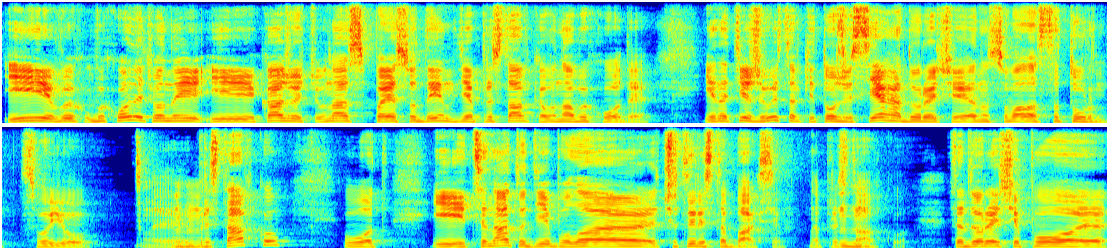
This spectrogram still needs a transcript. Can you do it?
І виходять вони і кажуть, у нас PS1 є приставка, вона виходить. І на ті ж виставки теж Sega, до речі, анонсувала Saturn свою е, mm-hmm. приставку. От. І ціна тоді була 400 баксів на приставку. Mm-hmm. Це, до речі, по, е,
